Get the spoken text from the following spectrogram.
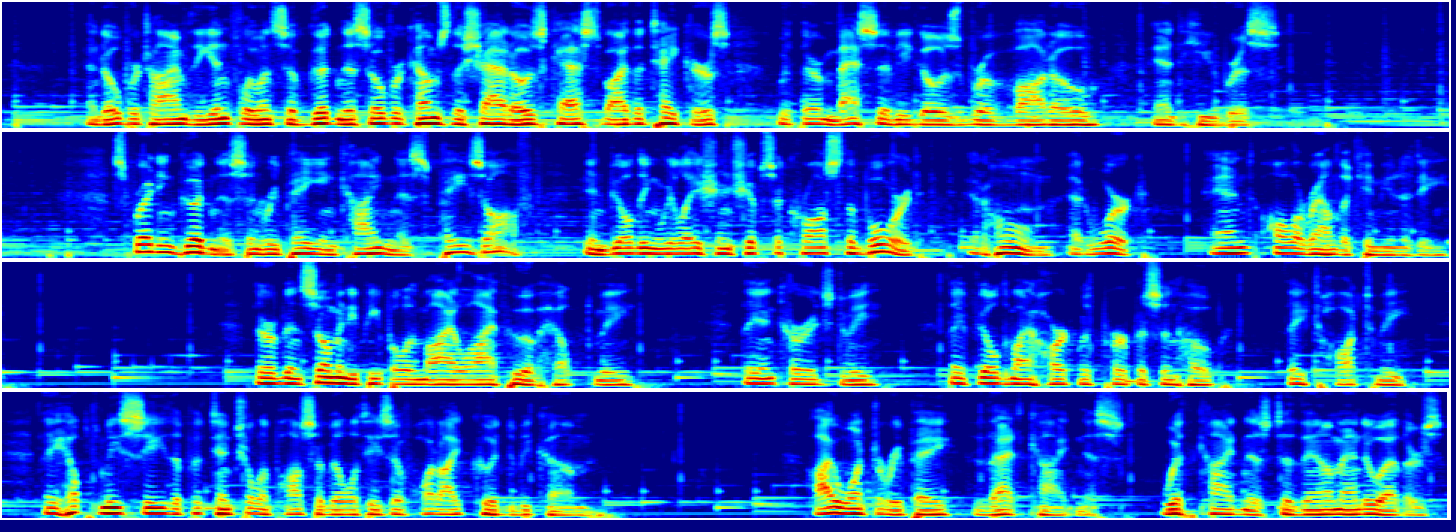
and over time the influence of goodness overcomes the shadows cast by the takers with their massive egos, bravado, and hubris. Spreading goodness and repaying kindness pays off in building relationships across the board, at home, at work, and all around the community. There have been so many people in my life who have helped me. They encouraged me. They filled my heart with purpose and hope. They taught me. They helped me see the potential and possibilities of what I could become. I want to repay that kindness with kindness to them and to others.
